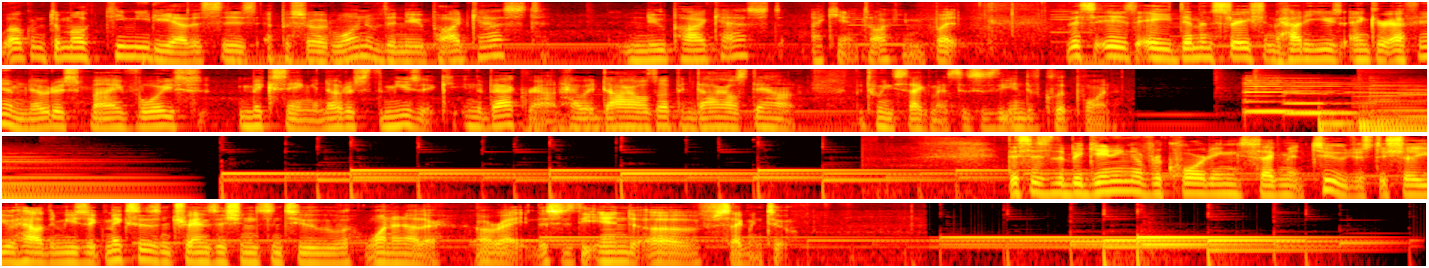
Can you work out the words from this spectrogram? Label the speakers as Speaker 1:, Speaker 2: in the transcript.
Speaker 1: Welcome to Multimedia. This is episode one of the new podcast. New podcast? I can't talk anymore, but this is a demonstration of how to use Anchor FM. Notice my voice mixing and notice the music in the background, how it dials up and dials down between segments. This is the end of clip one. This is the beginning of recording segment two, just to show you how the music mixes and transitions into one another. All right, this is the end of segment two.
